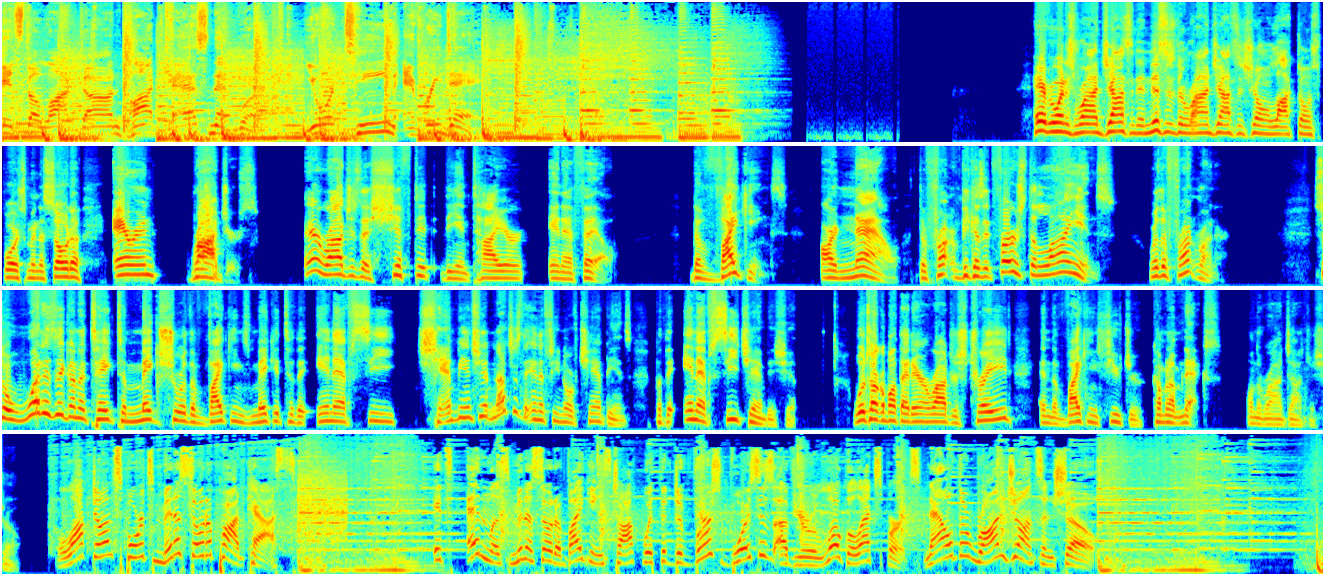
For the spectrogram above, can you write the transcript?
It's the Locked On Podcast Network, your team every day. Hey everyone, it's Ron Johnson, and this is the Ron Johnson Show on Locked On Sports Minnesota. Aaron Rodgers. Aaron Rodgers has shifted the entire NFL. The Vikings are now the front because at first the Lions were the front runner. So, what is it going to take to make sure the Vikings make it to the NFC championship? Not just the NFC North champions, but the NFC championship. We'll talk about that Aaron Rodgers trade and the Vikings' future coming up next on the Ron Johnson Show. Locked On Sports Minnesota podcast. It's endless Minnesota Vikings talk with the diverse voices of your local experts. Now, the Ron Johnson Show.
